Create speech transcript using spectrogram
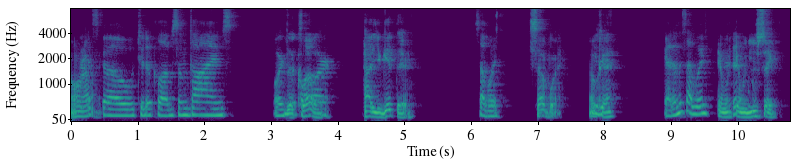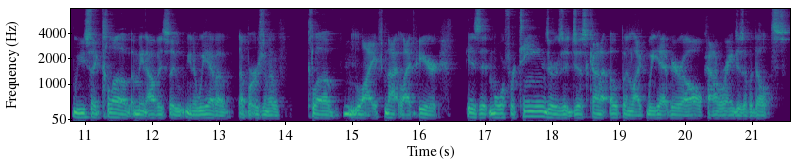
All right. Let's go to the club sometimes or to The the club? bar. How do you get there? Subway. Subway. Okay. Get in the subway. And, when- and when you say when you say club, I mean obviously you know we have a, a version of club Mhm. life, nightlife here. Is it more for teens or is it just kind of open like we have here, all kind of ranges of adults?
